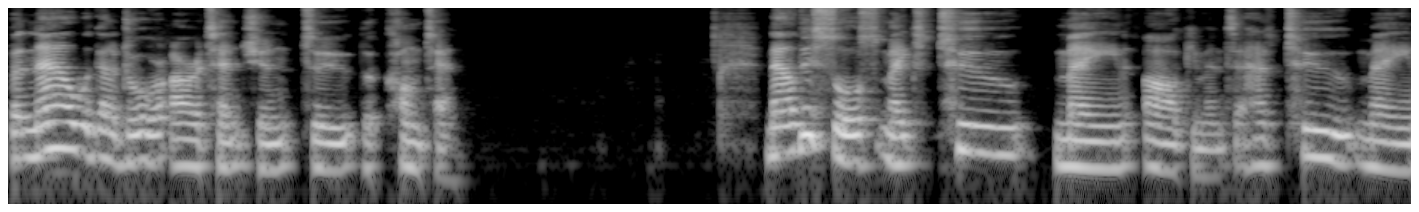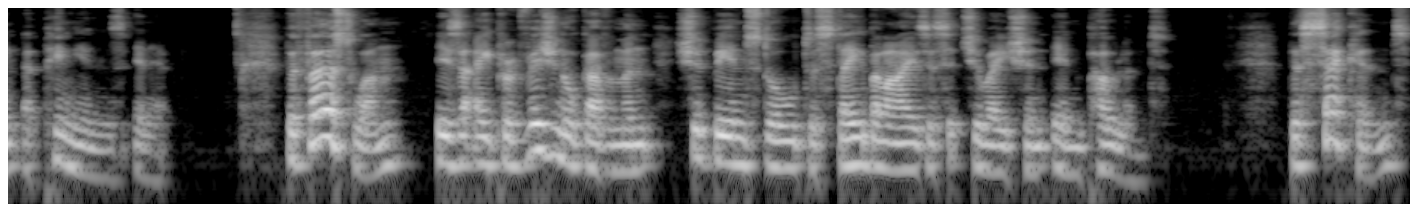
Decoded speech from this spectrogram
But now we're going to draw our attention to the content. Now, this source makes two main arguments. It has two main opinions in it. The first one is that a provisional government should be installed to stabilize the situation in Poland. The second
